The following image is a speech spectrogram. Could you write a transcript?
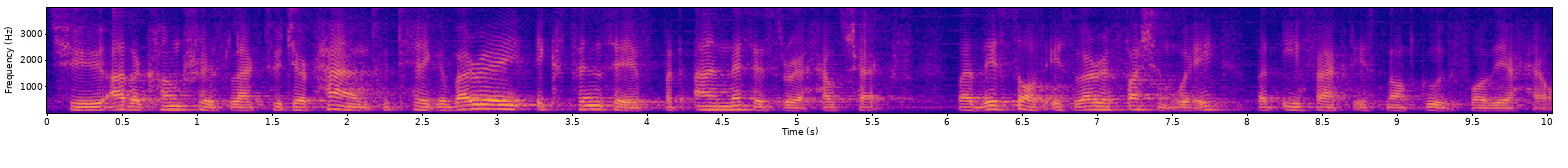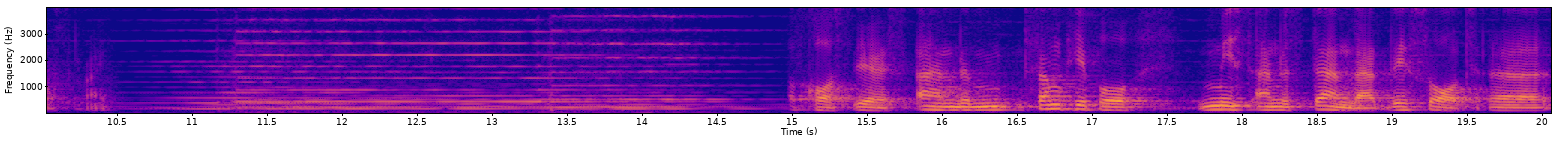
to other countries like to Japan to take very expensive but unnecessary health checks. But they thought it's very fashion way, but in fact it's not good for their health, right? Of course, yes. And um, some people misunderstand that. They thought uh,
